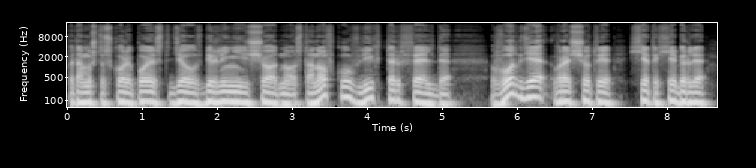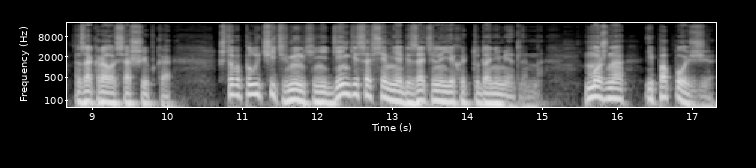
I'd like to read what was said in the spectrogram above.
потому что скорый поезд делал в Берлине еще одну остановку в Лихтерфельде – вот где в расчеты Хета Хеберля закралась ошибка. Чтобы получить в Мюнхене деньги, совсем не обязательно ехать туда немедленно. Можно и попозже,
